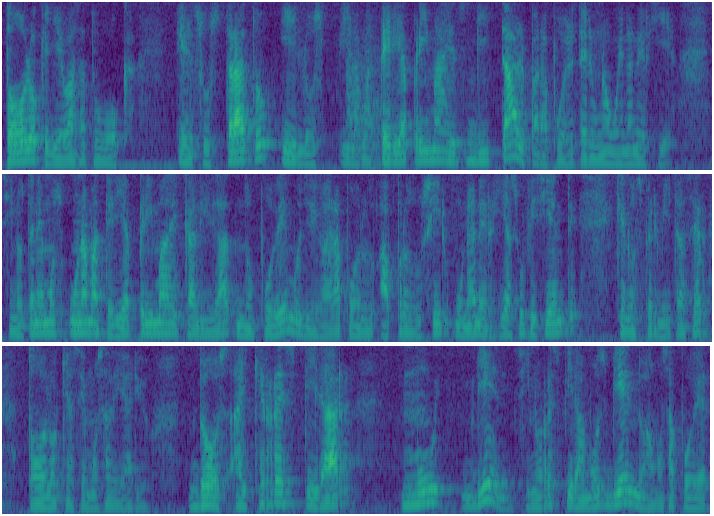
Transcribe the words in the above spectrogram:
todo lo que llevas a tu boca. El sustrato y, la materia prima es vital para poder tener una buena energía. Si no tenemos una materia prima de calidad, no podemos llegar a, a producir una energía suficiente que nos permita hacer todo lo que hacemos a diario. Dos, hay que respirar muy bien. Si no respiramos bien, no vamos a poder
